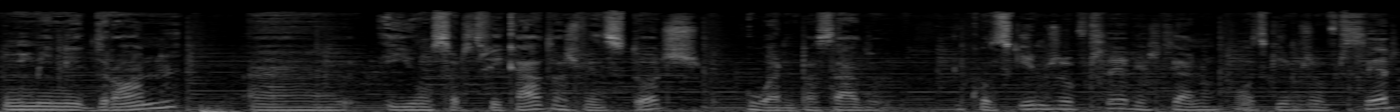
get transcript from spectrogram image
um mini drone ah, e um certificado aos vencedores. O ano passado conseguimos oferecer, este ano conseguimos oferecer,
